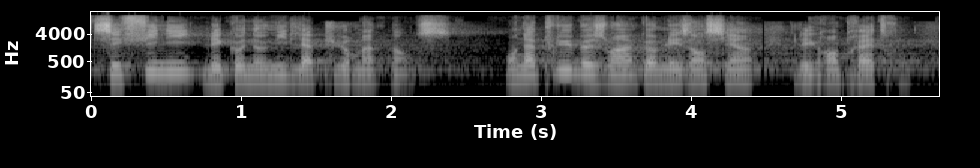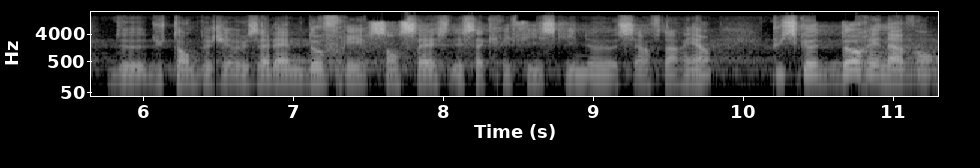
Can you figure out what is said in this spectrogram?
c'est fini l'économie de la pure maintenance. On n'a plus besoin, comme les anciens, les grands prêtres du temple de Jérusalem d'offrir sans cesse des sacrifices qui ne servent à rien, puisque dorénavant,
